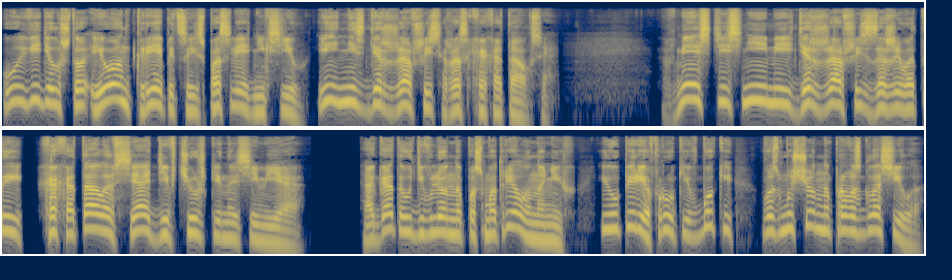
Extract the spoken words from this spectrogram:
увидел, что и он крепится из последних сил, и, не сдержавшись, расхохотался. Вместе с ними, державшись за животы, хохотала вся девчушкина семья. Агата удивленно посмотрела на них и, уперев руки в боки, возмущенно провозгласила.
